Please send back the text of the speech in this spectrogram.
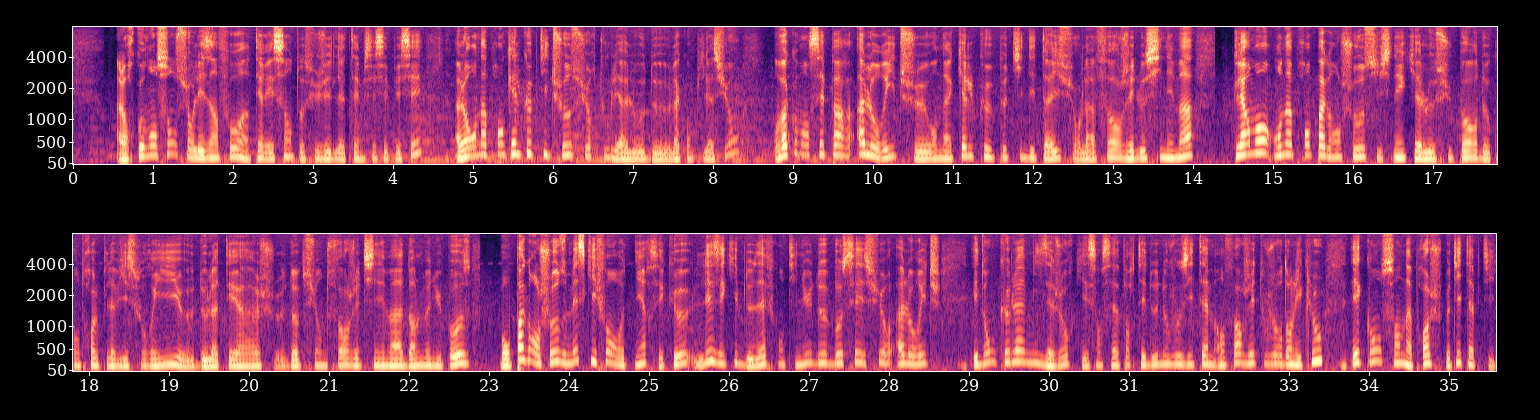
Alors commençons sur les infos intéressantes au sujet de la TMCC PC. Alors on apprend quelques petites choses sur tous les halos de la compilation. On va commencer par Halo Reach, on a quelques petits détails sur la forge et le cinéma. Clairement, on n'apprend pas grand chose, si ce n'est qu'il y a le support de contrôle clavier-souris, euh, de l'ATH, euh, d'options de forge et de cinéma dans le menu pause. Bon, pas grand chose, mais ce qu'il faut en retenir, c'est que les équipes de dev continuent de bosser sur Halo Reach, et donc que la mise à jour qui est censée apporter de nouveaux items en forge est toujours dans les clous, et qu'on s'en approche petit à petit.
